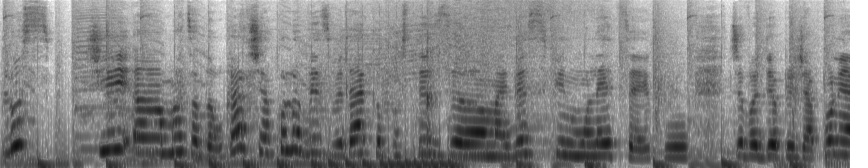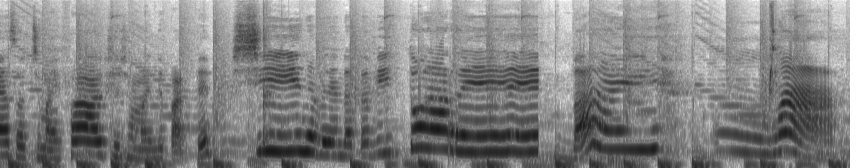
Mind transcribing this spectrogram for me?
plus și uh, m-ați adăugat și acolo veți vedea că postez uh, mai des filmulețe cu ce văd eu prin Japonia sau ce mai fac și așa mai departe. Și ne vedem data viitoare! Bye! 啦！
